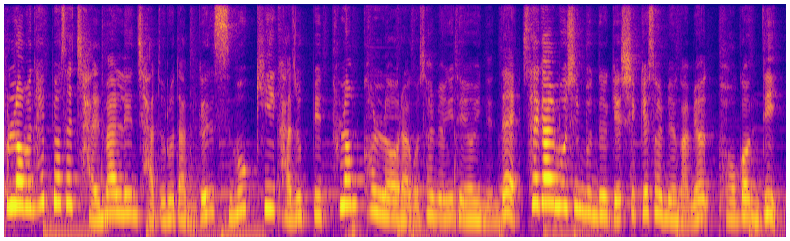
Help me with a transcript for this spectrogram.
plum은 햇볕에 잘 말린 자두로 담근 smoky 가죽빛 plum 컬러라고 설명이 되어 있는데 색알못인 분들께 쉽게 설명하면 버건디,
